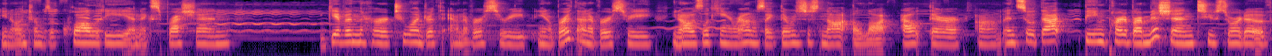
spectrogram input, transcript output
you know, in terms of quality and expression given her 200th anniversary, you know, birth anniversary, you know, I was looking around, I was like, there was just not a lot out there. Um, and so that being part of our mission to sort of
